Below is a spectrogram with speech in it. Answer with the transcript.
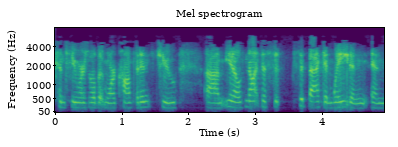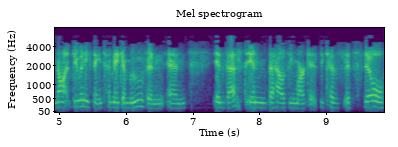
consumers a little bit more confidence to um, you know not just sit, sit back and wait and and not do anything to make a move and and invest in the housing market because it's still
